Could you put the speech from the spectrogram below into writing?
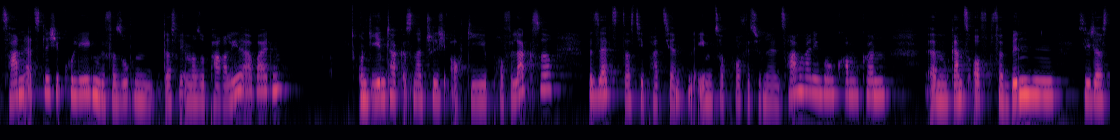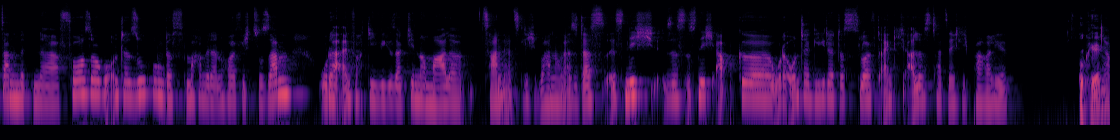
zahnärztliche Kollegen. Wir versuchen, dass wir immer so parallel arbeiten. Und jeden Tag ist natürlich auch die Prophylaxe besetzt, dass die Patienten eben zur professionellen Zahnreinigung kommen können. Ähm, ganz oft verbinden sie das dann mit einer Vorsorgeuntersuchung. Das machen wir dann häufig zusammen. Oder einfach die, wie gesagt, die normale zahnärztliche Behandlung. Also das ist nicht, das ist nicht abge- oder untergliedert. Das läuft eigentlich alles tatsächlich parallel. Okay. Ja.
